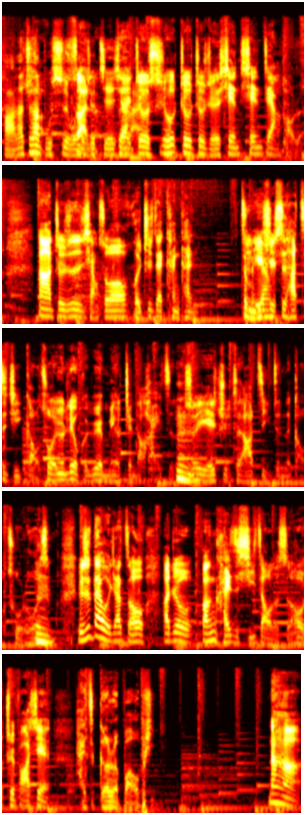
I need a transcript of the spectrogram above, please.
好，那就算不是，我就算了，接下来对，就就就就觉得先先这样好了，那就是想说回去再看看怎么样也许？是他自己搞错，因为六个月没有见到孩子了，嗯所以也许是他自己真的搞错了，或者什么。于是带回家之后，他就帮孩子洗澡的时候，却发现孩子割了包皮。那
